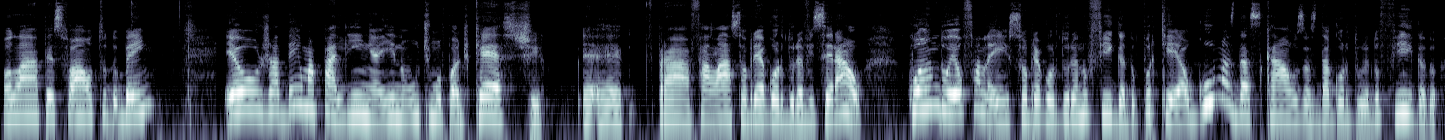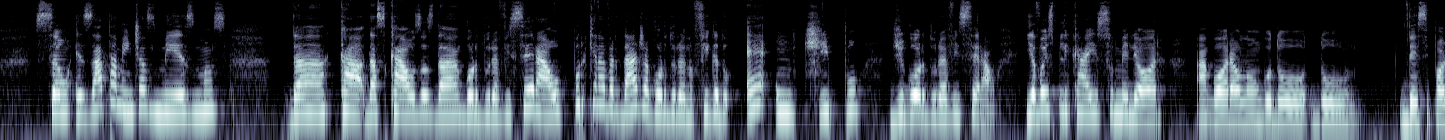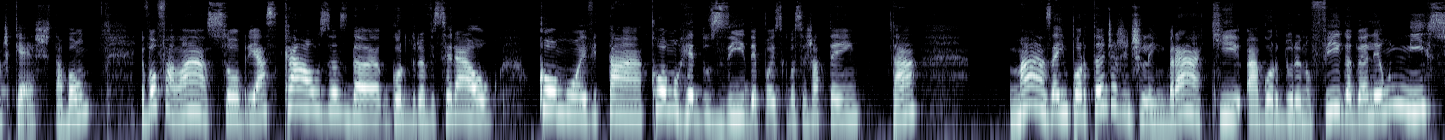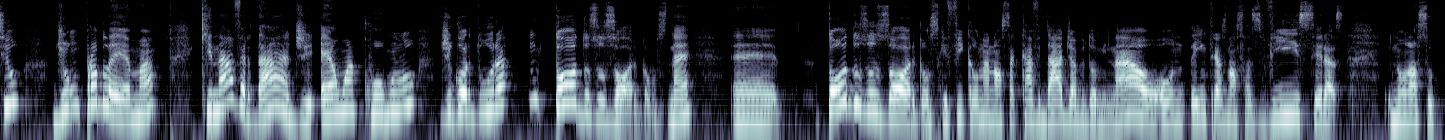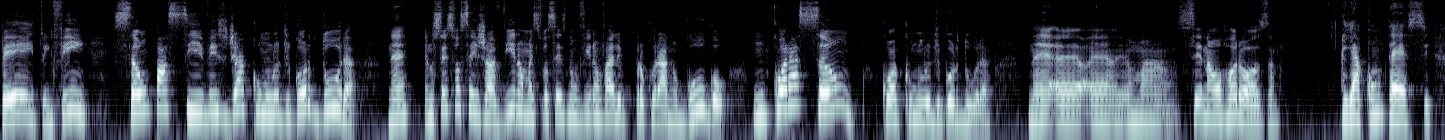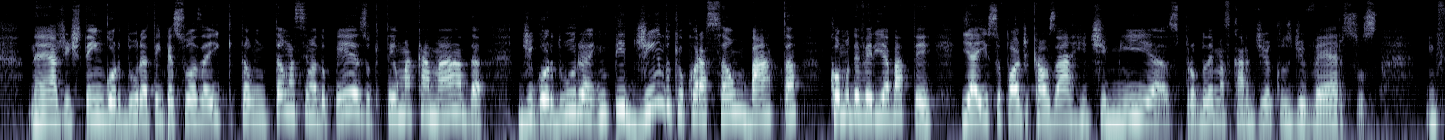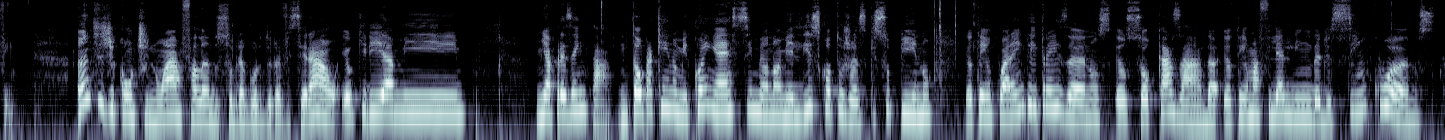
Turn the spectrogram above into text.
Olá, pessoal, tudo bem? Eu já dei uma palhinha aí no último podcast é, é para falar sobre a gordura visceral quando eu falei sobre a gordura no fígado, porque algumas das causas da gordura do fígado são exatamente as mesmas da, das causas da gordura visceral, porque na verdade a gordura no fígado é um tipo de gordura visceral. E eu vou explicar isso melhor agora ao longo do, do desse podcast, tá bom? Eu vou falar sobre as causas da gordura visceral, como evitar, como reduzir depois que você já tem, tá? Mas é importante a gente lembrar que a gordura no fígado é o início de um problema que, na verdade, é um acúmulo de gordura em todos os órgãos, né? É, todos os órgãos que ficam na nossa cavidade abdominal ou entre as nossas vísceras, no nosso peito, enfim, são passíveis de acúmulo de gordura, né? Eu não sei se vocês já viram, mas se vocês não viram, vale procurar no Google um coração com acúmulo de gordura, né? É, é uma cena horrorosa. E acontece, né? A gente tem gordura, tem pessoas aí que estão tão acima do peso que tem uma camada de gordura impedindo que o coração bata como deveria bater. E aí isso pode causar arritmias, problemas cardíacos diversos, enfim. Antes de continuar falando sobre a gordura visceral, eu queria me me apresentar. Então, para quem não me conhece, meu nome é Liz Kotujanski Supino, eu tenho 43 anos, eu sou casada, eu tenho uma filha linda de 5 anos.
